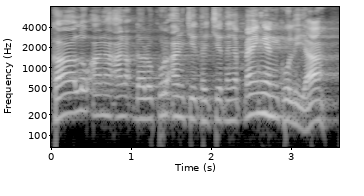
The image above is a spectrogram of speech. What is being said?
Kalau anak-anak Darul Quran cita-citanya pengen kuliah,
